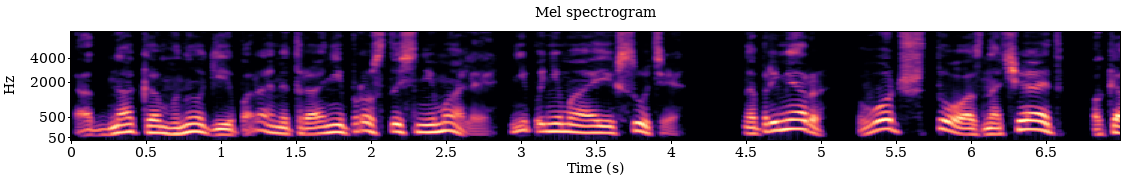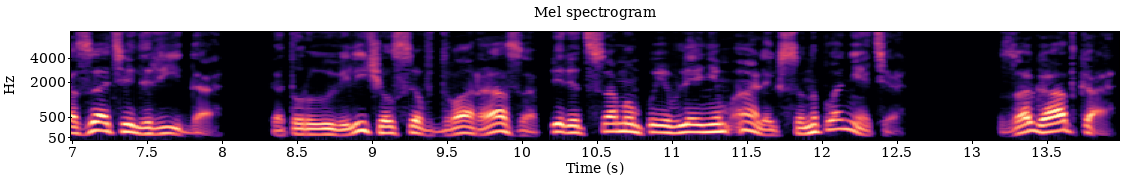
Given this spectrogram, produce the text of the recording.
Однако многие параметры они просто снимали, не понимая их сути. Например, вот что означает показатель Рида, который увеличился в два раза перед самым появлением Алекса на планете. Загадка.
